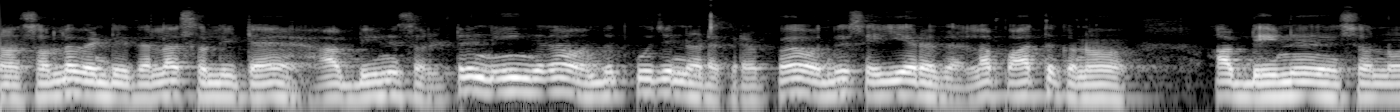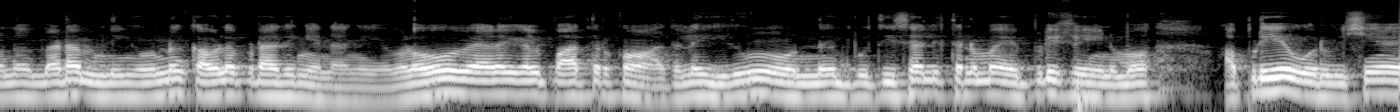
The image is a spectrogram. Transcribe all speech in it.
நான் சொல்ல வேண்டியதெல்லாம் சொல்லிட்டேன் அப்படின்னு சொல்லிட்டு நீங்கள் தான் வந்து பூஜை நடக்கிறப்ப வந்து செய்கிறதெல்லாம் பார்த்துக்கணும் அப்படின்னு சொன்னோன்னே மேடம் நீங்கள் ஒன்றும் கவலைப்படாதீங்க. நாங்கள் எவ்வளோ வேலைகள் பார்த்துருக்கோம் அதில் இதுவும் ஒன்று புத்திசாலித்தனமாக எப்படி செய்யணுமோ அப்படியே ஒரு விஷயம்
